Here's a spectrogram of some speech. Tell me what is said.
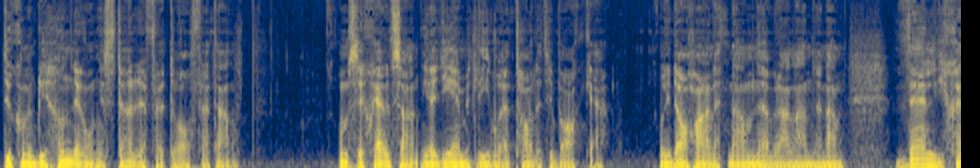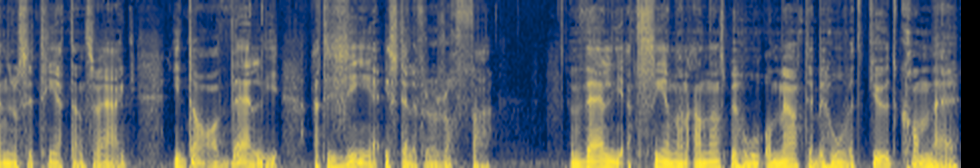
du kommer bli hundra gånger större för att du har offrat allt. Om sig själv sa han, jag ger mitt liv och jag tar det tillbaka. Och idag har han ett namn över alla andra namn. Välj generositetens väg. Idag välj att ge istället för att roffa. Välj att se någon annans behov och möt det behovet. Gud kommer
